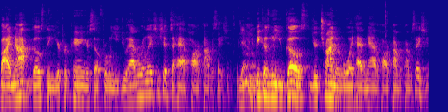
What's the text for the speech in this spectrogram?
By not ghosting, you're preparing yourself for when you do have a relationship to have hard conversations. Yeah. Hmm. Because when you ghost, you're trying to avoid having to have a hard conversation.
